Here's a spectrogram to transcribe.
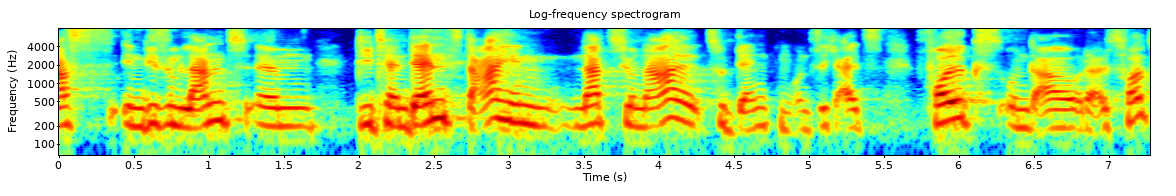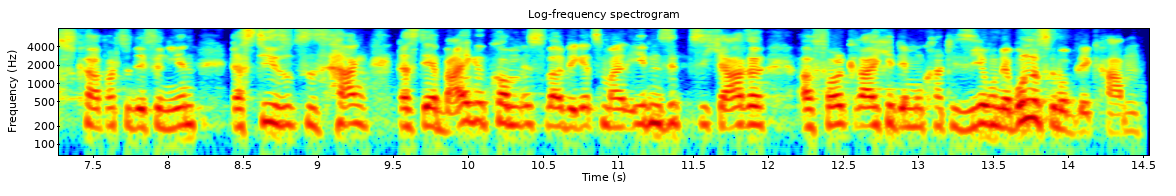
dass in diesem Land ähm, die Tendenz dahin, national zu denken und sich als Volks- und, oder als Volkskörper zu definieren, dass die sozusagen, dass der beigekommen ist, weil wir jetzt mal eben 70 Jahre erfolgreiche Demokratisierung der Bundesrepublik haben.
